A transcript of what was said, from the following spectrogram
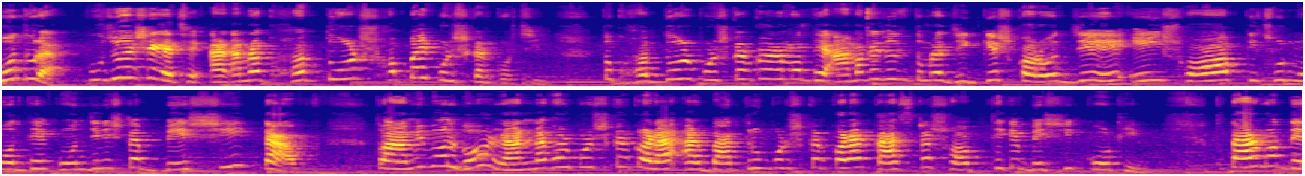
বন্ধুরা, পুজো এসে গেছে আর আমরা ঘর দুয়ার সবাই পরিষ্কার করছি। তো ঘর দুয়ার পরিষ্কার করার মধ্যে আমাকে যদি তোমরা জিজ্ঞেস করো যে এই সব কিছুর মধ্যে কোন জিনিসটা বেশি টাফ তো আমি বলব, রান্নাঘর পরিষ্কার করা আর বাথরুম পরিষ্কার করা কাজটা সব থেকে বেশি কঠিন। তার মধ্যে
